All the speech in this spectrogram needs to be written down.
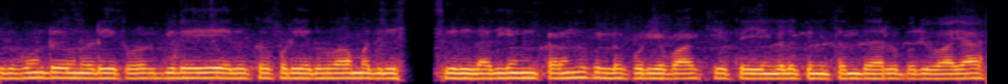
இதுபோன்று உன்னுடைய தொடர்பிலேயே இருக்கக்கூடிய துவா மஜ்லிஸ்களில் அதிகம் கலந்து கொள்ளக்கூடிய பாக்கியத்தை எங்களுக்கு நீ தந்து அருள் புரிவாயாக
